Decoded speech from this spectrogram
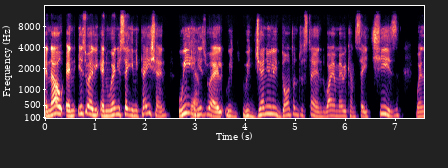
And now an Israeli, and when you say imitation, we in Israel we we genuinely don't understand why Americans say cheese when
